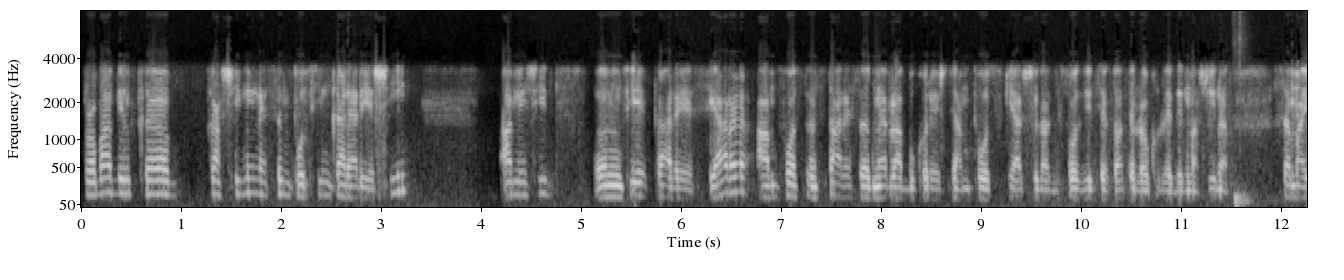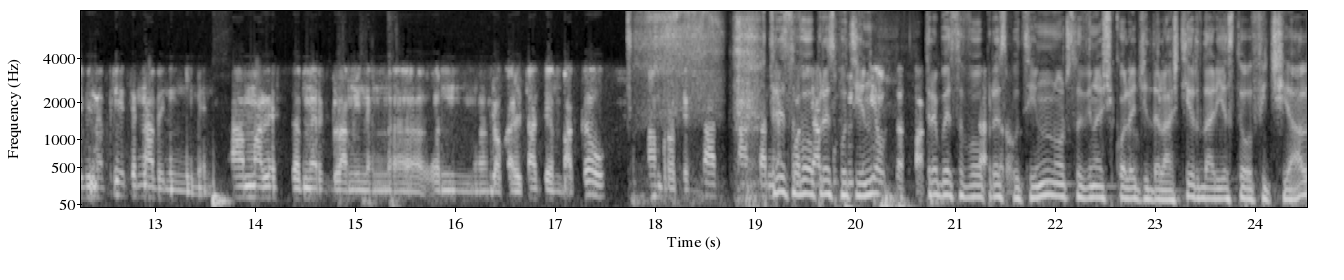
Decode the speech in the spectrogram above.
probabil că ca și mine sunt puțini care ar ieși. Am ieșit în fiecare seară. Am fost în stare să merg la București, am pus chiar și la dispoziție toate locurile din mașină să mai vină prieteni, n-a venit nimeni. Am ales să merg la mine în, în localitate, în Bacău, am protestat. Asta trebuie să vă opresc puțin. Să trebuie să vă da, opresc puțin, or să vină și colegii de la știri, dar este oficial.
